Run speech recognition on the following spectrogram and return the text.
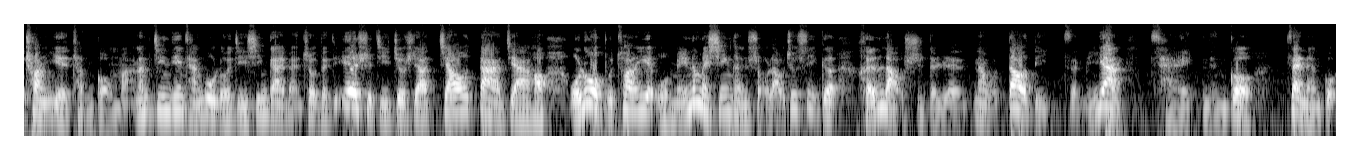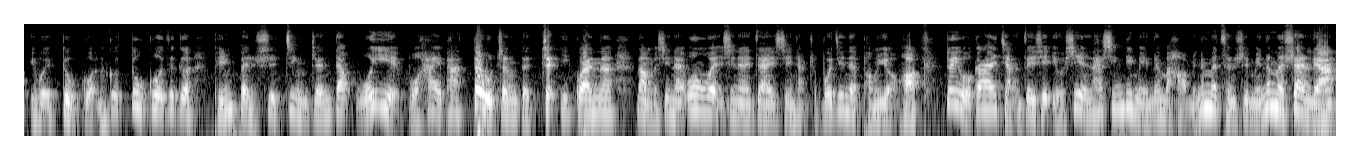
创业成功嘛？那么今天残酷逻辑新改版之后的第二十集就是要教大家哈，我如果不创业，我没那么心狠手辣，我就是一个很老实的人，那我到底怎么样才能够？再难过也会度过，能够度过这个凭本事竞争，但我也不害怕斗争的这一关呢？那我们先来问问现在在现场直播间的朋友哈，对于我刚才讲这些，有些人他心地没那么好，没那么诚实，没那么善良，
